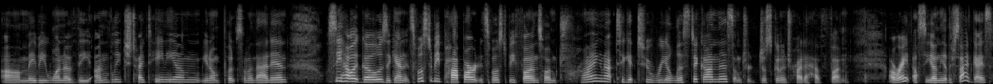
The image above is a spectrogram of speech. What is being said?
Um, maybe one of the unbleached titanium, you know, put some of that in. We'll see how it goes. Again, it's supposed to be pop art. It's supposed to be fun. So I'm trying not to get too realistic on this. I'm just going to try to have fun. All right. I'll see you on the other side, guys.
